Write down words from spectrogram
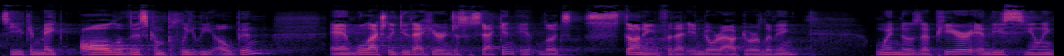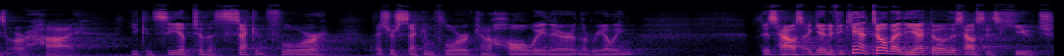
so you can make all of this completely open. And we'll actually do that here in just a second. It looks stunning for that indoor outdoor living. Windows up here and these ceilings are high. You can see up to the second floor. That's your second floor kind of hallway there in the railing. This house, again, if you can't tell by the echo, this house is huge.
